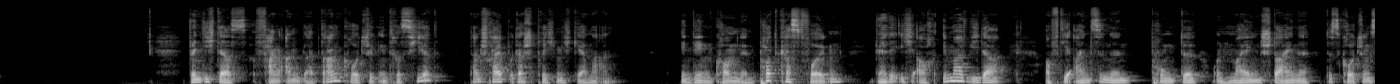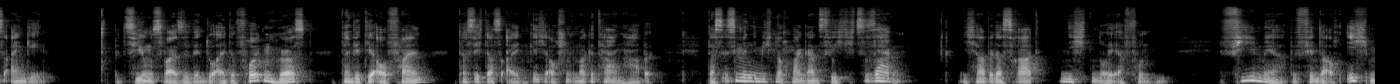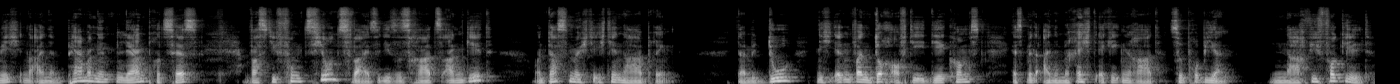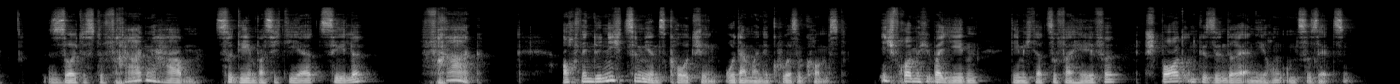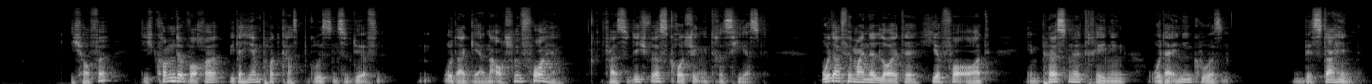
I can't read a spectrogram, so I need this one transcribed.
Wenn dich das Fang an, bleib dran Coaching interessiert, dann schreib oder sprich mich gerne an. In den kommenden Podcast-Folgen werde ich auch immer wieder auf die einzelnen Punkte und Meilensteine des Coachings eingehen. Beziehungsweise, wenn du alte Folgen hörst, dann wird dir auffallen, dass ich das eigentlich auch schon immer getan habe. Das ist mir nämlich nochmal ganz wichtig zu sagen. Ich habe das Rad nicht neu erfunden. Vielmehr befinde auch ich mich in einem permanenten Lernprozess, was die Funktionsweise dieses Rads angeht, und das möchte ich dir nahebringen, damit du nicht irgendwann doch auf die Idee kommst, es mit einem rechteckigen Rad zu probieren. Nach wie vor gilt, solltest du Fragen haben zu dem, was ich dir erzähle, frag. Auch wenn du nicht zu mir ins Coaching oder meine Kurse kommst. Ich freue mich über jeden, dem ich dazu verhelfe, Sport und gesündere Ernährung umzusetzen. Ich hoffe, dich kommende Woche wieder hier im Podcast begrüßen zu dürfen. Oder gerne auch schon vorher, falls du dich für das Coaching interessierst. Oder für meine Leute hier vor Ort im Personal Training oder in den Kursen. Bis dahin.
